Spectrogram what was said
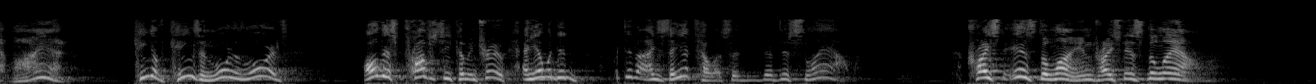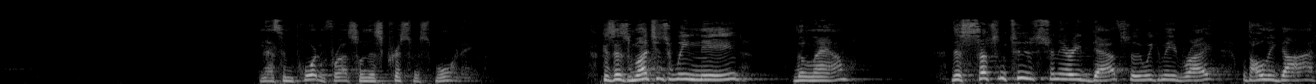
That lion. King of kings and Lord of lords. All this prophecy coming true. And yet what did, what did Isaiah tell us? That this lamb. Christ is the lion. Christ is the lamb. And that's important for us on this Christmas morning. Because as much as we need the lamb, this substitutionary death so that we can be right with the holy God,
